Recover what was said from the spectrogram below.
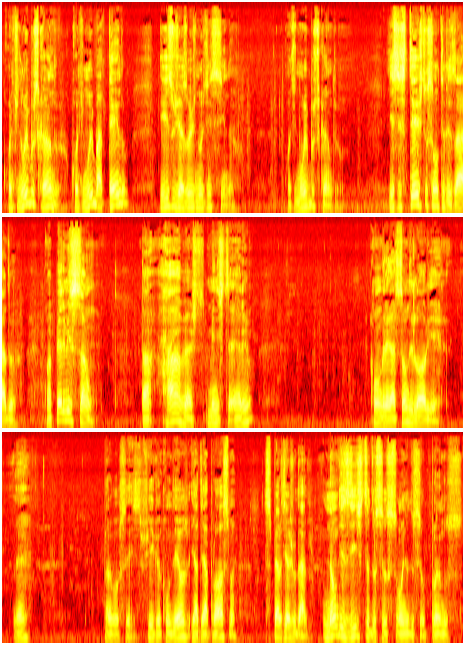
Continue buscando, continue batendo, isso Jesus nos ensina. Continue buscando. Esses textos são utilizados com a permissão da Harvest Ministério, Congregação de Laurier, né? Para vocês. Fica com Deus e até a próxima. Espero ter ajudado. Não desista dos seus sonhos, dos seus planos,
